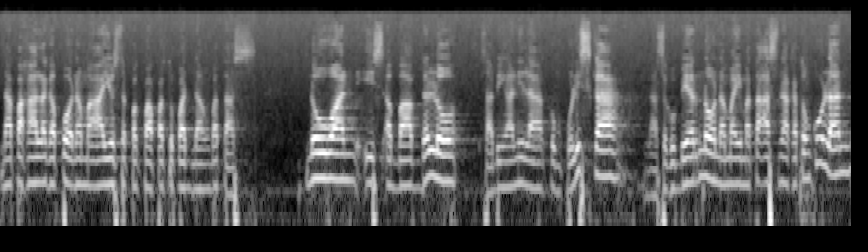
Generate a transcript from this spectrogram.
napakalaga po ng maayos na pagpapatupad ng batas. No one is above the law. Sabi nga nila, kung pulis ka, nasa gobyerno na may mataas na katungkulan,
